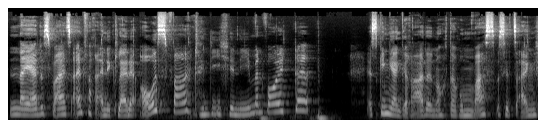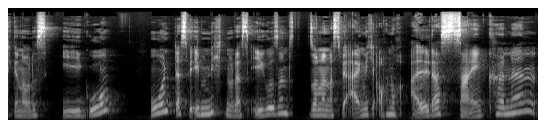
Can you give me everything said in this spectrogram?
Naja, das war jetzt einfach eine kleine Ausfahrt, die ich hier nehmen wollte. Es ging ja gerade noch darum, was ist jetzt eigentlich genau das Ego und dass wir eben nicht nur das Ego sind, sondern dass wir eigentlich auch noch all das sein können,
